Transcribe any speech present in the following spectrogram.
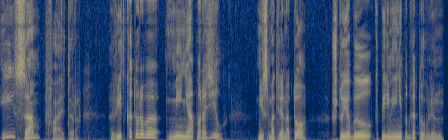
и сам Фальтер, вид которого меня поразил, несмотря на то, что я был к перемене подготовлен.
